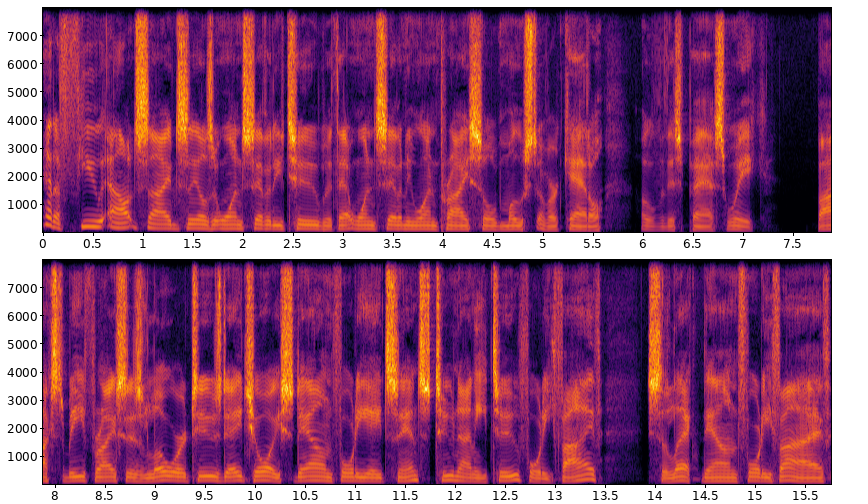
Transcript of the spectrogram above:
Had a few outside sales at 172, but that 171 price sold most of our cattle over this past week. Boxed beef prices lower Tuesday. Choice down 48 cents, 292.45. Select down 45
